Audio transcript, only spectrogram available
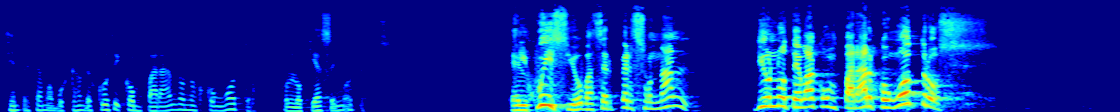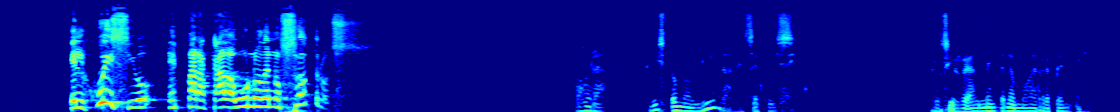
Siempre estamos buscando excusas y comparándonos con otros, con lo que hacen otros. El juicio va a ser personal. Dios no te va a comparar con otros. El juicio es para cada uno de nosotros. Ahora, Cristo nos libra de ese juicio. Pero si realmente nos hemos arrepentido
